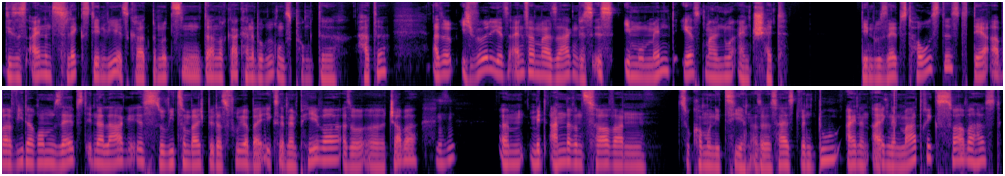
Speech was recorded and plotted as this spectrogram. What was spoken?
dieses einen Slacks, den wir jetzt gerade benutzen, da noch gar keine Berührungspunkte hatte. Also ich würde jetzt einfach mal sagen, das ist im Moment erstmal nur ein Chat, den du selbst hostest, der aber wiederum selbst in der Lage ist, so wie zum Beispiel das früher bei XMMP war, also äh, Jabba, mhm. ähm, mit anderen Servern zu kommunizieren. Also das heißt, wenn du einen eigenen Matrix-Server hast,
